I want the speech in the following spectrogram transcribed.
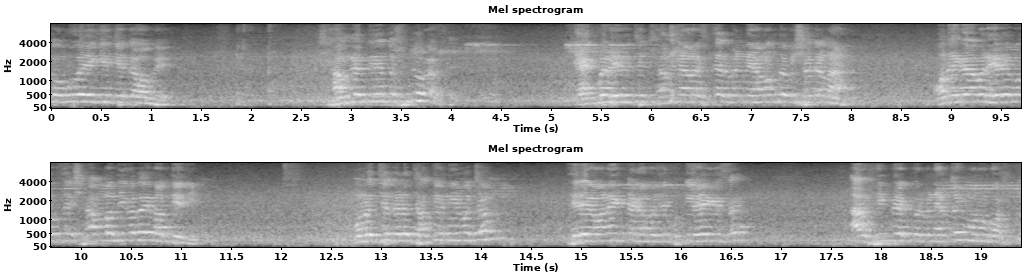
তবুও এগিয়ে যেতে হবে। সামনের দিনে তো সুযোগ আছে। একবার হেরেছে, সামনে আর আসতে পারবেন না এমন তো বিষয়টা না। অনেকে আবার হেরে বলছে, সাংবাদিকতাই বাদ দিয়ে দিল। মনে হচ্ছে যেটা জাতীয় নির্বাচন, হেরে অনেক টাকা পয়সা ক্ষতি হয়ে গেছে, আর ফিডব্যাক করবেন, এতই মনোকষ্ট।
